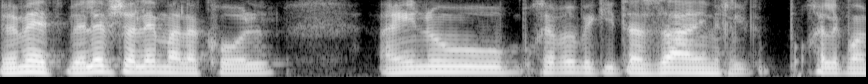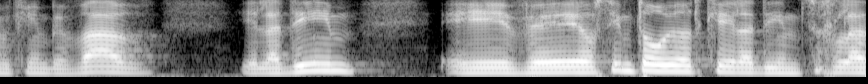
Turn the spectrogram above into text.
באמת, בלב שלם על הכל. היינו חבר'ה בכיתה ז', חלק, מהמקרים בו', ילדים, ועושים טעויות כילדים. צריך לה...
